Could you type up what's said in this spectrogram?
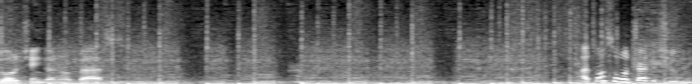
Go to chain gun real fast. I thought someone tried to shoot me.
